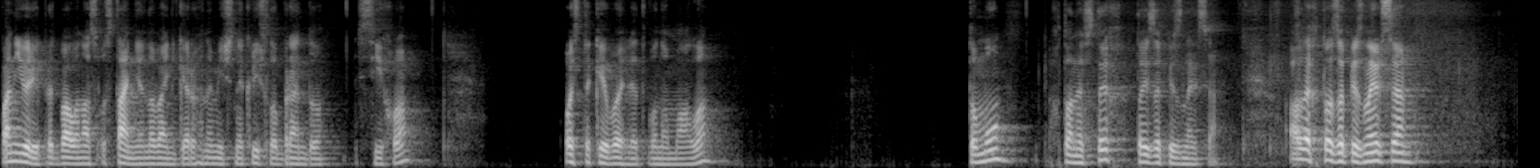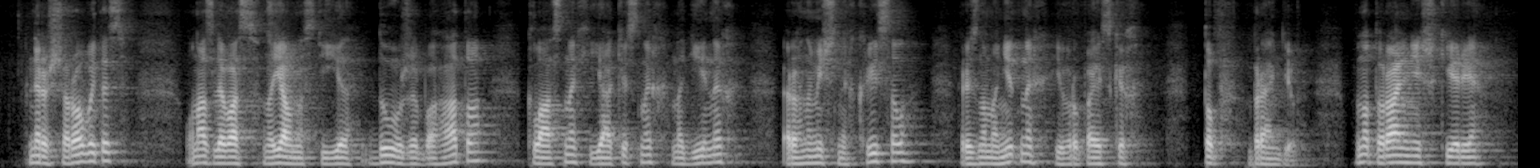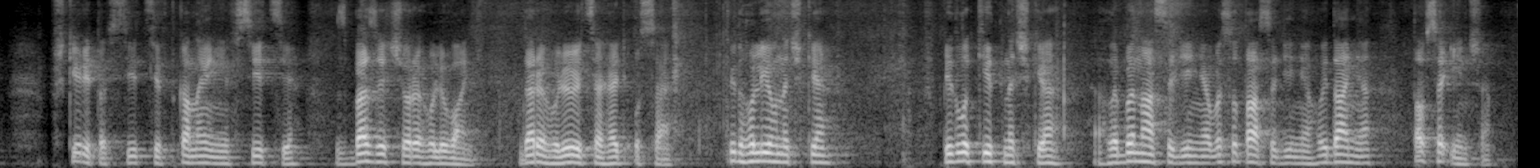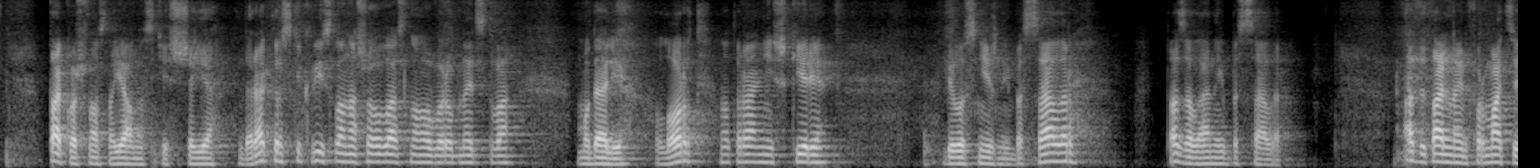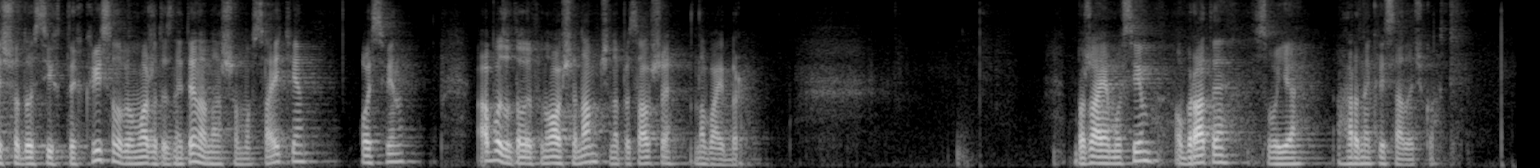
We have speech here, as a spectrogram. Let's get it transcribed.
Пан Юрій придбав у нас останнє новеньке ергономічне крісло бренду Сіхо. Ось такий вигляд воно мало. Тому, хто не встиг, той запізнився. Але хто запізнився, не розчаровуйтесь. У нас для вас в наявності є дуже багато класних, якісних, надійних, ергономічних крісел, різноманітних європейських топ-брендів. В натуральній шкірі, в шкірі та в сітці, в тканині, в сітці, з безліччю регулювань, де регулюється геть усе. Підголівнички, підлокітнички, глибина сидіння, висота сидіння, гойдання та все інше. Також в нас наявності ще є директорські крісла нашого власного виробництва, моделі Lord в натуральній шкірі, білосніжний бестселер та зелений бестселер. А детальну інформацію щодо всіх тих крісел ви можете знайти на нашому сайті. Ось він. Або зателефонувавши нам чи написавши на Viber. Бажаємо всім обрати своє гарне кріселечко.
